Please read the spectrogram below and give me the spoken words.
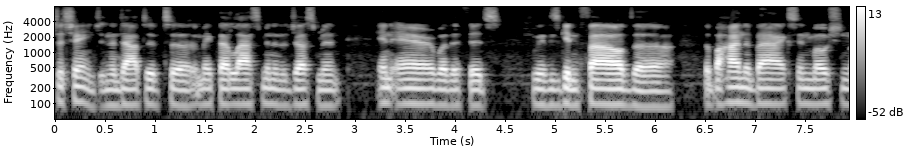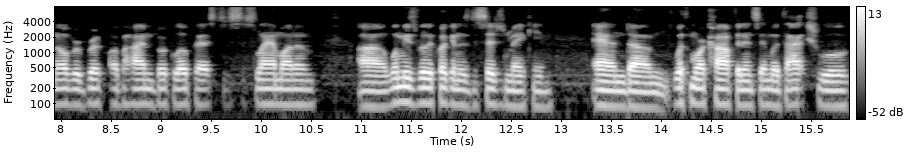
to change and adaptive to make that last minute adjustment in air, whether if it's he's getting fouled, the the behind the backs in motion over Brook or behind Brook Lopez just to slam on him. Uh, Wemby's really quick in his decision making and um, with more confidence and with actual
